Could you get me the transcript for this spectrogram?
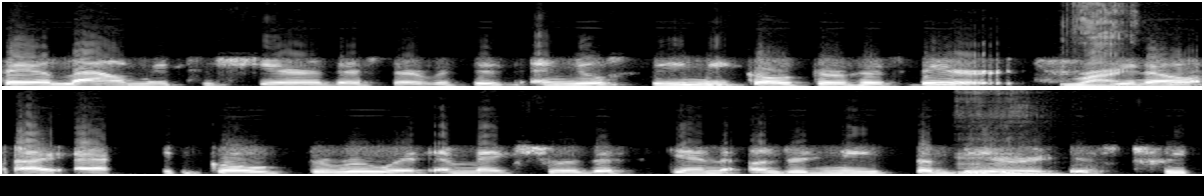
they allow me to share their services, and you'll see me go through his beard. Right. You know, I actually go through it and make sure the skin underneath the mm-hmm. beard is treated.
